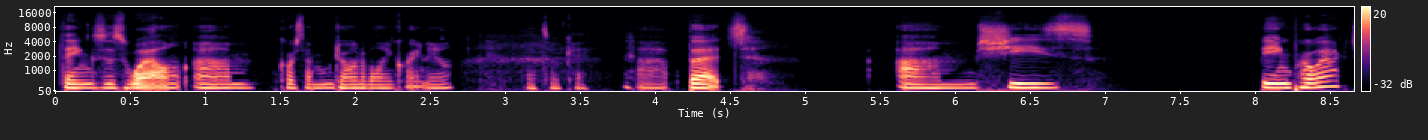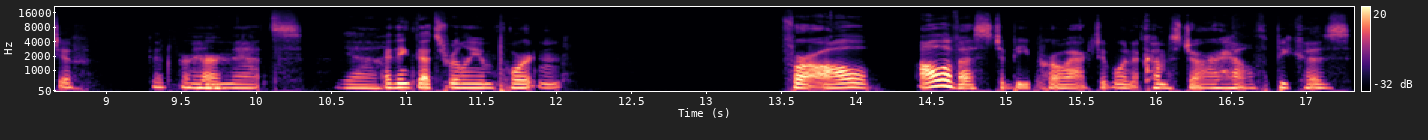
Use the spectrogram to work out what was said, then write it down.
things as well. Um, of course, I'm drawing a blank right now, that's okay? uh, but um, she's being proactive, Good for her. and that's Yeah. I think that's really important for all all of us to be proactive when it comes to our health because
